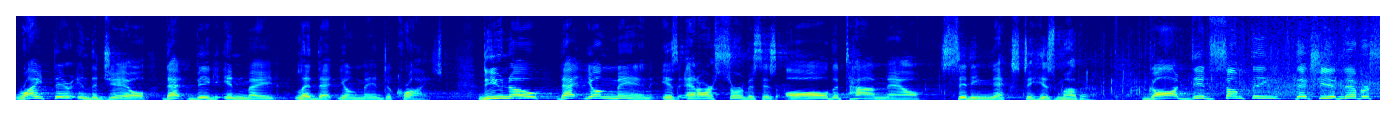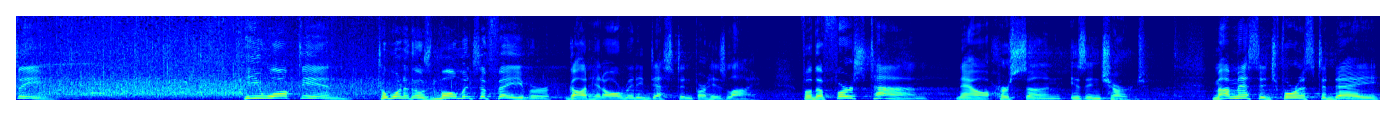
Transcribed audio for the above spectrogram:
Right there in the jail, that big inmate led that young man to Christ. Do you know that young man is at our services all the time now, sitting next to his mother? God did something that she had never seen. He walked in to one of those moments of favor God had already destined for his life. For the first time, now her son is in church. My message for us today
